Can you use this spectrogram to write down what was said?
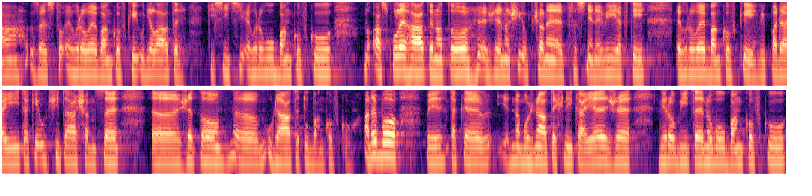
a ze 100 eurové bankovky uděláte tisíci eurovou bankovku, no a spoleháte na to, že naši občané přesně neví, jak ty eurové bankovky vypadají, tak je určitá šance, eh, že to eh, udáte tu bankovku. A nebo vy také jedna možná technika je, že vyrobíte novou bankovku,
